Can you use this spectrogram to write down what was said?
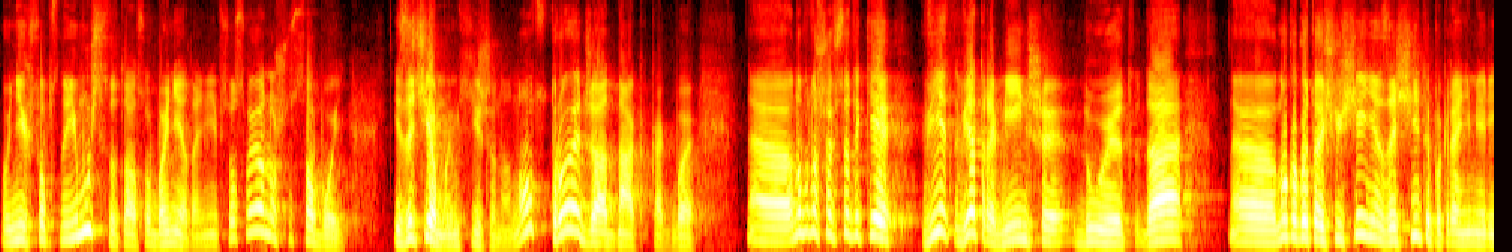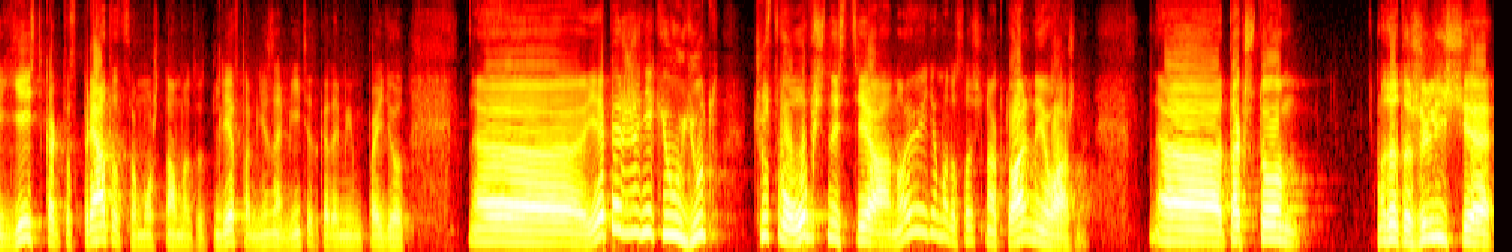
у них, собственно, имущества-то особо нет, они все свое ношу с собой. И зачем им хижина? Ну, вот строят же, однако, как бы. Э, ну, потому что все-таки вет, ветра меньше дует, да, э, ну, какое-то ощущение защиты, по крайней мере, есть, как-то спрятаться, может, там этот лев там не заметит, когда мимо пойдет. И опять же, некий уют, чувство общности, оно, видимо, достаточно актуально и важно. Э, так что вот это жилище э,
